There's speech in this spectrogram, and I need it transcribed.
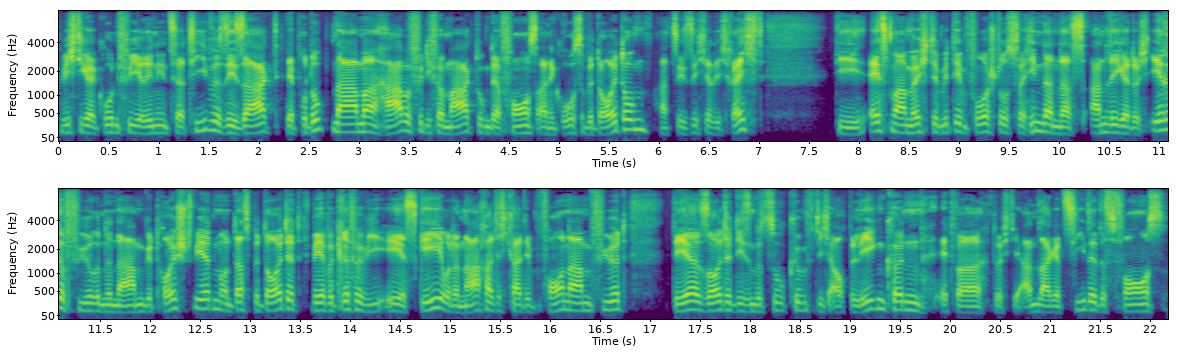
wichtiger Grund für ihre Initiative. Sie sagt, der Produktname habe für die Vermarktung der Fonds eine große Bedeutung, hat sie sicherlich recht. Die ESMA möchte mit dem Vorstoß verhindern, dass Anleger durch irreführende Namen getäuscht werden. Und das bedeutet, wer Begriffe wie ESG oder Nachhaltigkeit im Vornamen führt, der sollte diesen Bezug künftig auch belegen können, etwa durch die Anlageziele des Fonds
